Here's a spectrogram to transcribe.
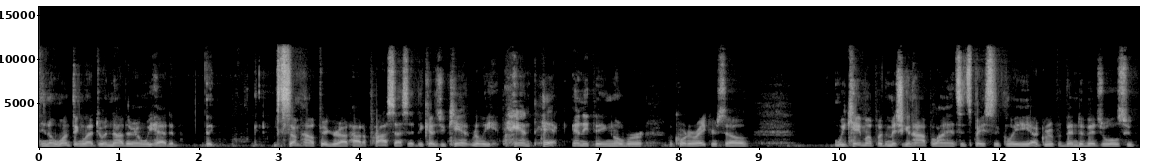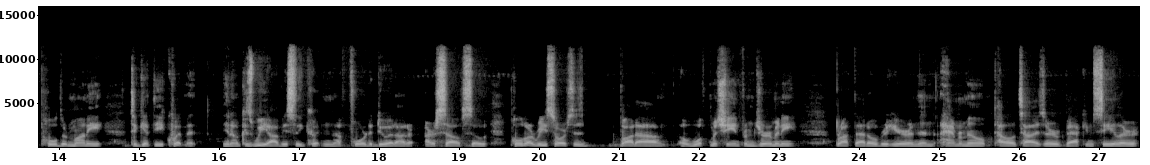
you know, one thing led to another, and we had to the, somehow figure out how to process it because you can't really hand pick anything over a quarter acre. So we came up with the Michigan Hop Alliance. It's basically a group of individuals who pooled their money to get the equipment you know, because we obviously couldn't afford to do it ourselves. So pulled our resources, bought a, a Wolf machine from Germany, brought that over here, and then hammer mill, pelletizer, vacuum sealer.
